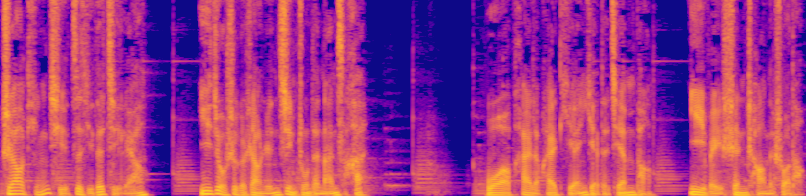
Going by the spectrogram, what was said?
只要挺起自己的脊梁，依旧是个让人敬重的男子汉。我拍了拍田野的肩膀，意味深长的说道：“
